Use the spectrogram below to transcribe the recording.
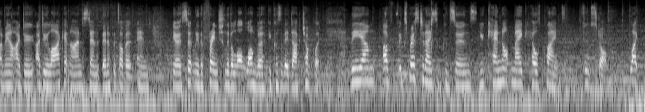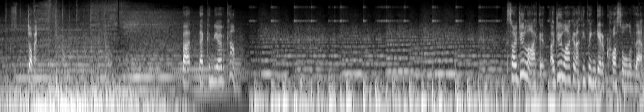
I mean, I do, I do like it, and I understand the benefits of it. And you know, certainly the French live a lot longer because of their dark chocolate. The, um, I've expressed today some concerns. You cannot make health claims. Full stop. Like, stop it. But that can be overcome. So I do like it. I do like it. I think we can get across all of that.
